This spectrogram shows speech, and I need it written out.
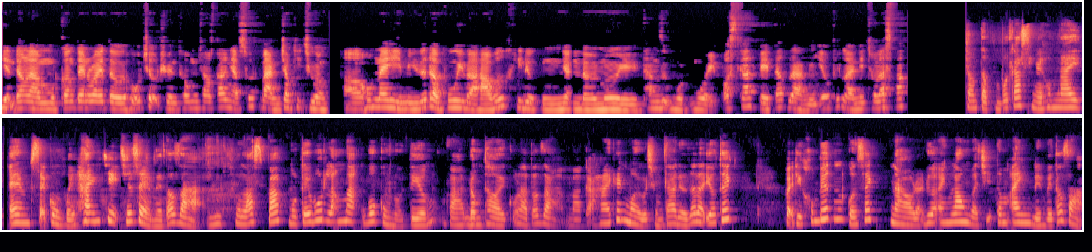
hiện đang là một content writer hỗ trợ truyền thông cho các nhà xuất bản trong thị trường. À, hôm nay thì mình rất là vui và háo hức khi được nhận lời mời tham dự một buổi podcast về tác giả mình yêu thích là Nicholas Sparks. Trong tập podcast ngày hôm nay, em sẽ cùng với hai anh chị chia sẻ về tác giả Nicholas Sparks, một cây bút lãng mạn vô cùng nổi tiếng và đồng thời cũng là tác giả mà cả hai khách mời của chúng ta đều rất là yêu thích. Vậy thì không biết cuốn sách nào đã đưa anh Long và chị Tâm Anh đến với tác giả?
